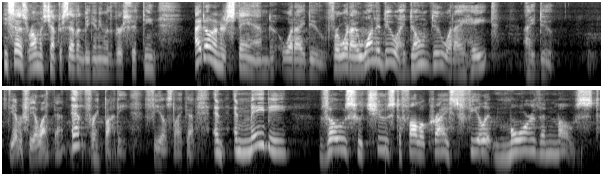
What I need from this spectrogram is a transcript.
He says, Romans chapter 7, beginning with verse 15, I don't understand what I do. For what I want to do, I don't do. What I hate, I do. Do you ever feel like that? Everybody feels like that. And, and maybe those who choose to follow Christ feel it more than most.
